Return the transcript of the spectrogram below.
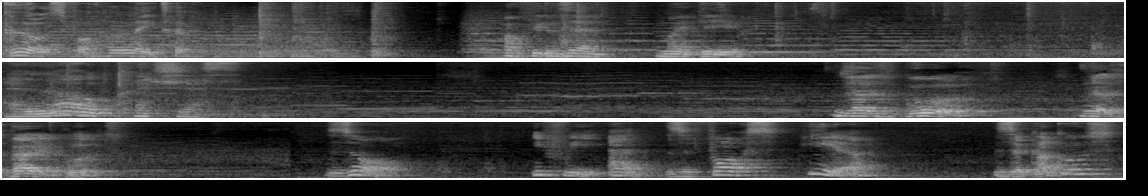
girls for later. Auf Wiedersehen, my dear. Hello, precious. That's good. That's very good. So, if we add the force here, the cockles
